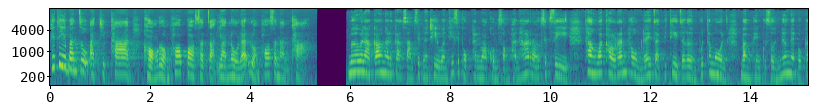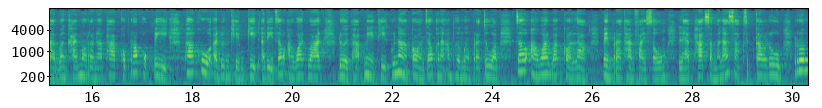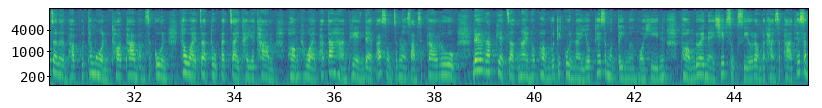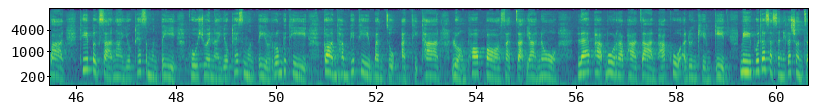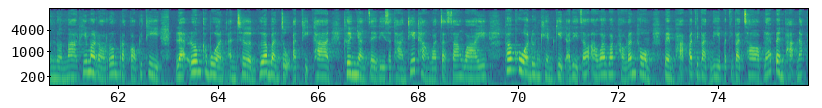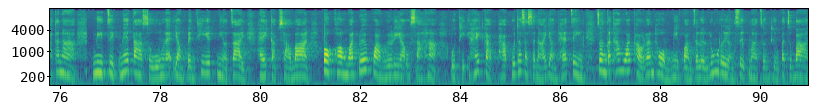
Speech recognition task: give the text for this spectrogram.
พิธีบรรจุอัฐิธาตุของหลวงพ่อปอสัจจยาโนและหลวงพ่อสนันค่ะ เมื่อเวลา9นาฬิกา30 นาทีวันที่ 16 ธันวาคม 2514 ทางวัดเขารั่นทมได้จัดพิธีเจริญพุทธมนต์บำเพ็ญกุศลเนื่องในโอกาสวันคล้ายมรณภาพครบรอบ 6 ปี พระครูอดุลเขมกิจอดีตเจ้าอาวาสวัด โดยพระเมธีคุณากรเจ้าคณะอำเภอเมืองประจวบ เจ้าอาวาสวัดก่อนหลัก เป็นประธานฝ่ายสงฆ์และพระสัมมณศักดิ์ 19 รูป ร่วมเจริญพระพุทธมนต์ทอดผ้าบางสกุล ถวายจตุปัจจัยทายธรรม พร้อมถวายพัตตาหารเพนแด่พระสงฆ์จำนวน 39 รูป ได้รับเกียรติจากนายนพพรวุฒิกุลนายกเทศมนตรีเมืองหัวหิน พร้อมด้วยนายชีพสุขศรีรองประธานสภาเทศบาล ที่ปรึกษานายกเทศมนตรี ผู้ช่วยนายกเทศมนตรีร่วมพิธี ก่อนทำพิธีบรรจุอัฐิธาตุหลวงพ่อปอสัจจยาโนและพระบูรพาจารย์พระครูอดุลเขมกิจ มีพุทธศาสนิกชนจำนวนมากที่มารอร่วมประกอบพิธี และร่วมขบวนอัญเชิญเพื่อบรรจุอัฐิธาตุขึ้นอย่างเจดีย์สถานที่ทางวัดจัดสร้างไว้ พระครูอดุลเขมกิจอดีตเจ้าอาวาสวัดเขารั่นทม เป็นพระปฏิบัติดีปฏิบัติชอบ และเป็นพระนักพัฒนา มีจิตเมตตาสูง และอย่างเป็นที่ยึดเหนี่ยวใจให้กับชาวบ้าน ปกครองวัดด้วยความวิริยะอุตสาหะ อุทิให้กับพระพุทธศาสนาอย่างแท้จริง จนกระทั่งวัดเขารั่นทมมีความเจริญรุ่งเรืองสืบมาจนถึงปัจจุบัน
